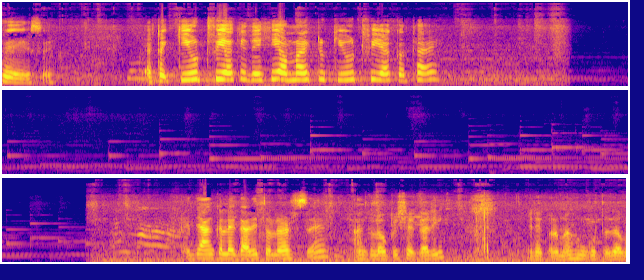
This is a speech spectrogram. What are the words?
হয়ে গেছে। একটা কিউট ফিয়াকে দেখি, আমরা একটু কিউট ফিয়া কোথায়? যে আঙ্কেলের গাড়ি চলে আসছে। আঙ্কেল অফিসের গাড়ি। এটা করে আমরা এখন করতে যাব।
